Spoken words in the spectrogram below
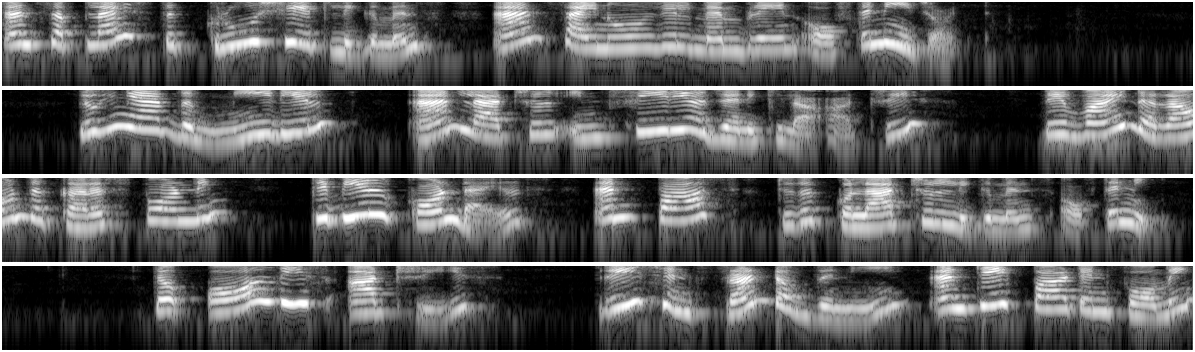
and supplies the cruciate ligaments and synovial membrane of the knee joint. Looking at the medial and lateral inferior genicular arteries, they wind around the corresponding tibial condyles and pass to the collateral ligaments of the knee. Now all these arteries reach in front of the knee and take part in forming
